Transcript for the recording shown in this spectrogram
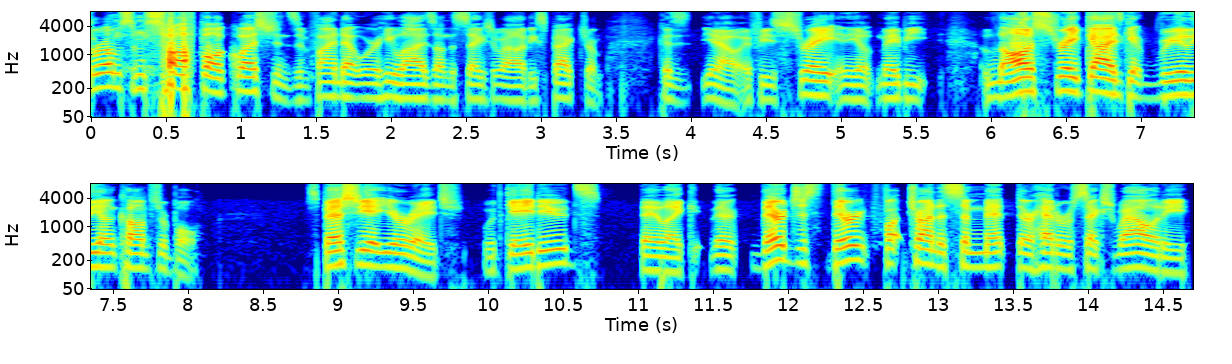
throw him some softball questions and find out where he lies on the sexuality spectrum. Because you know, if he's straight, and you know, maybe a lot of straight guys get really uncomfortable, especially at your age with gay dudes. They like they're they're just they're f- trying to cement their heterosexuality,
